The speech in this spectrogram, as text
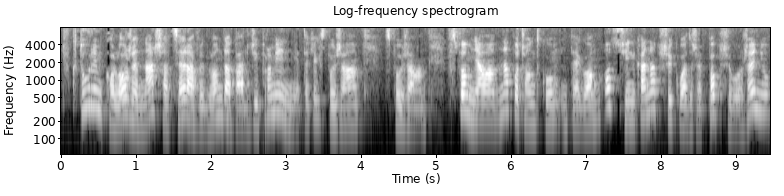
w którym kolorze nasza cera wygląda bardziej promiennie. Tak jak spojrzałam, spojrzałam. Wspomniałam na początku tego odcinka na przykład, że po przyłożeniu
